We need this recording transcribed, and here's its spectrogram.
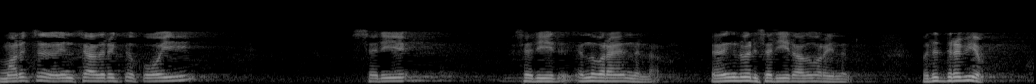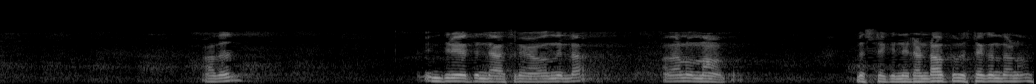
മറിച്ച് ഇൻസാതിരിക്ക് പോയി ശരീ ശരീരം എന്ന് പറയുന്നില്ല. ഏതെങ്കിലും ഒരു ശരീരം അത് പറയുന്നുണ്ട്. ഒരു ദ്രവ്യം. അത് ഇന്ദ്രിയത്തിന്റെ ആശ്രയമാകുന്നില്ല. അതാണ് ഒന്നാമത്തെ മിസ്റ്റേക്ക് ഇനി രണ്ടാമത്തെ മിസ്റ്റേക്ക് എന്താണ്?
